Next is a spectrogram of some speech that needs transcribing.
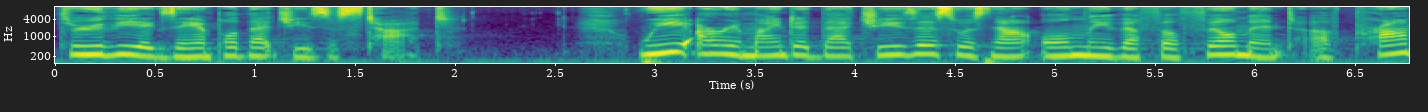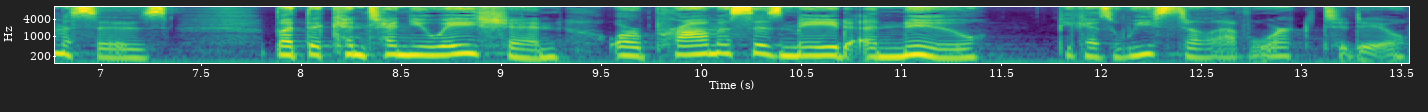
through the example that Jesus taught. We are reminded that Jesus was not only the fulfillment of promises, but the continuation or promises made anew because we still have work to do.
